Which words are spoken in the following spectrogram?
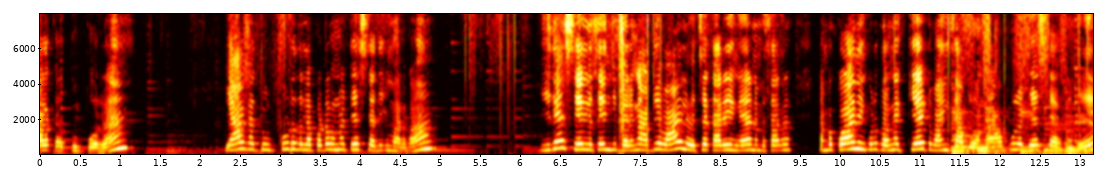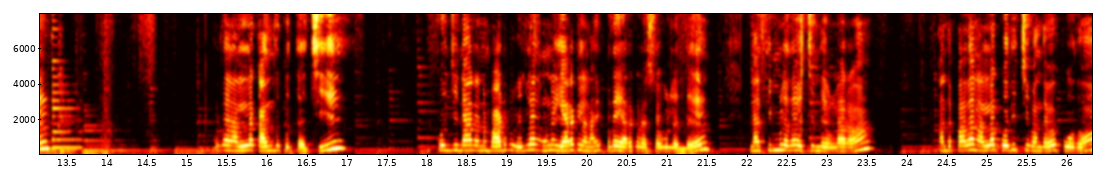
ஏலக்காய் தூள் போடுறேன். ஏலக்காய் தூள் கூடுதலாக போட்டால் இன்னும் டேஸ்ட் அதிகமாக இருக்கும். இதே ஸ்டைலில் செஞ்சு பாருங்கள் அப்படியே வாயில் வச்சா கரையுங்க. நம்ம சர நம்ம குழந்தைங்க கூட பாருங்கள் கேட்டு வாங்கி சாப்பிடுவாங்க. அவ்வளோ டேஸ்ட்டாக இருக்கும் அது அதான் நல்லா கலந்து குத்தாச்சு கொஞ்ச நேரம் நம்ம அடுப்பு இல்லை இன்னும் இறக்கல. நான் இப்போ தான் இறக்குறேன் ஸ்டவ்லேருந்து நான் சிம்மில் தான் வச்சுருந்தேன் இவ்வளோ நேரம். அந்த பதம் நல்லா கொதித்து வந்தாவே போதும்.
